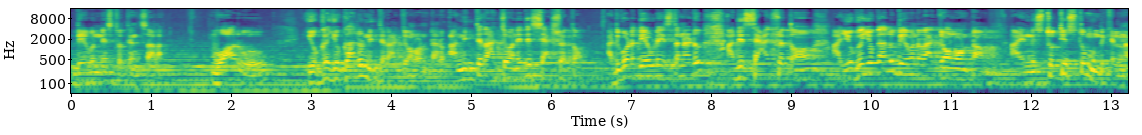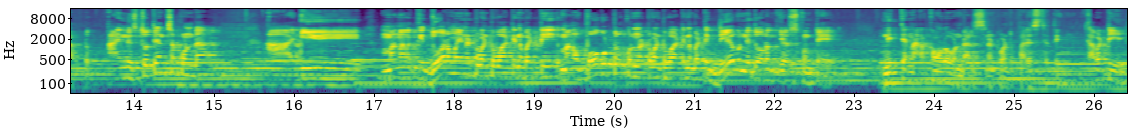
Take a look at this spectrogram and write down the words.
దేవుణ్ణే స్తుతించాల? వారు యుగ యుగాలు నిత్యరాజ్యంలో ఉంటారు. ఆ నిత్యరాజ్యం అనేది శాశ్వతం. అది కూడా దేవుడే ఇస్తున్నాడు. అది శాశ్వతం. ఆ యుగ యుగాలు దేవుని రాజ్యంలో ఉంటాం. ఆయన్ని స్థుతిస్తూ ముందుకెళ్ళినప్పుడు. ఆయన్ని స్థుతించకుండా ఆ, ఈ మనకి దూరమైనటువంటి వాటిని బట్టి మనం పోగొట్టుకున్నటువంటి వాటిని బట్టి దేవుణ్ణి దూరం చేసుకుంటే నిత్య నరకంలో ఉండాల్సినటువంటి పరిస్థితి. కాబట్టి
